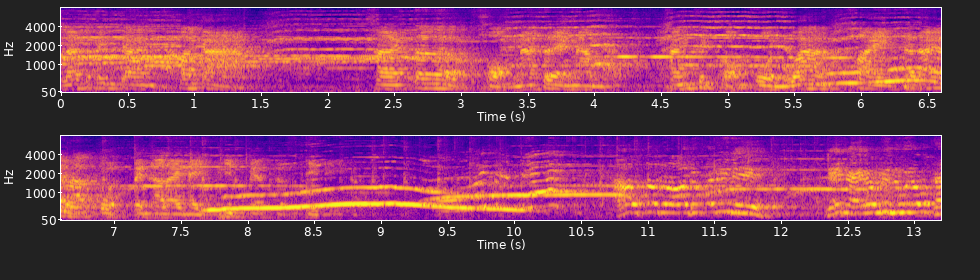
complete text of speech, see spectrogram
และจะเป็นการประกาศคาแรคเตอร์ของนักแสดงนำทั้ง 12 คนว่าใครจะได้รับบทเป็นอะไรในพิทเบฟเดอะซีรีส์ครับโอ้ยตื่นเต้นเอาต้องรอดูกันให้ดีไหนๆเราไม่รู้แล้วว่าใคร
